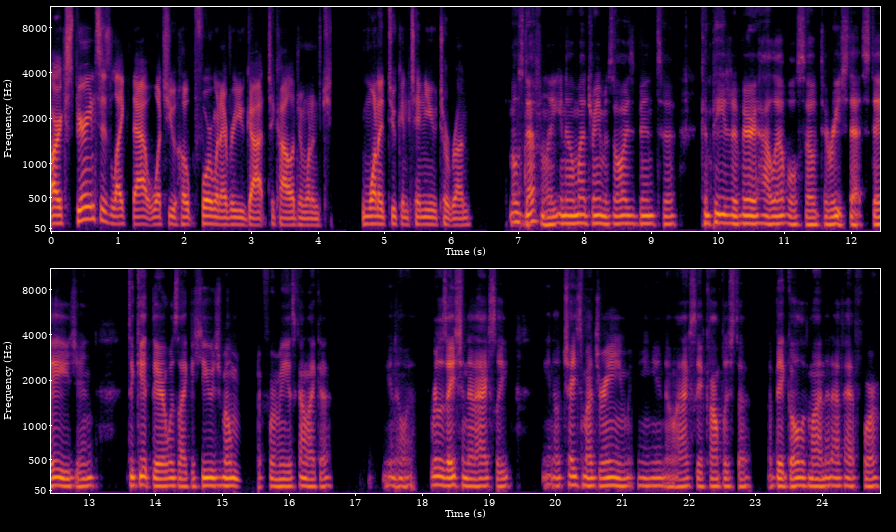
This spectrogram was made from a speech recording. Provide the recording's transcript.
Are experiences like that what you hoped for whenever you got to college and wanted wanted to continue to run? Most definitely. You know, my dream has always been to compete at a very high level. So to reach that stage and to get there was like a huge moment for me. It's kind of like a, you know, a realization that I actually, you know, chased my dream and, you know, I actually accomplished a, a big goal of mine that I've had for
